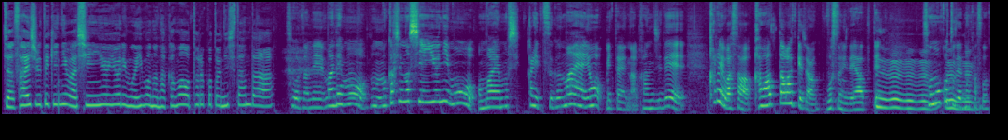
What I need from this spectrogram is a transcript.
じゃあ最終的には親友よりも今の仲間を取ることにしたんだそうだね。まあでも、その昔の親友にも、お前もしっかり償えよ、みたいな感じで、彼はさ、変わったわけじゃん。ボスに出会って。うんうんうんうんそのことでなんかそう、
